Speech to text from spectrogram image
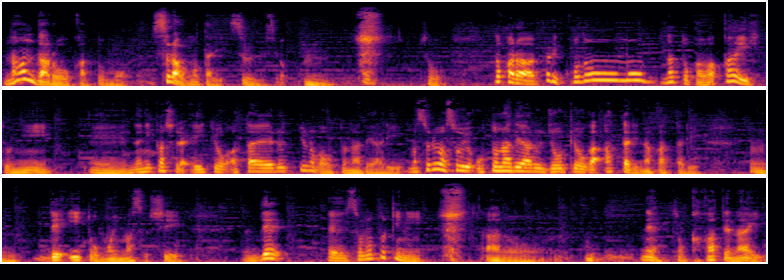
なんだろうかともすら思ったりするんですよ。うん、そう。だからやっぱり子供だとか若い人に、えー、何かしら影響を与えるっていうのが大人であり、まあ、それはそういう大人である状況があったりなかったり、うん、でいいと思いますしで、えー、その時にあのね、その関わってない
